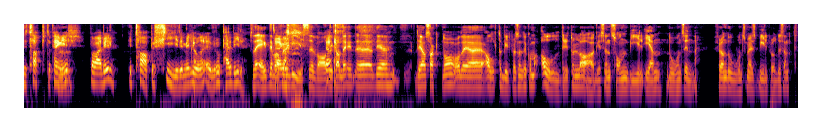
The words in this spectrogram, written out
de tapte penger på hver bil. De taper fire millioner euro per bil. Så det er egentlig bare for å vise hva Ja. de kan. Det de, de, har sagt nå, og det er alt av bilprodusenter, det kommer aldri til å lages en sånn bil igjen noensinne. Fra noen som helst bilprodusent.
